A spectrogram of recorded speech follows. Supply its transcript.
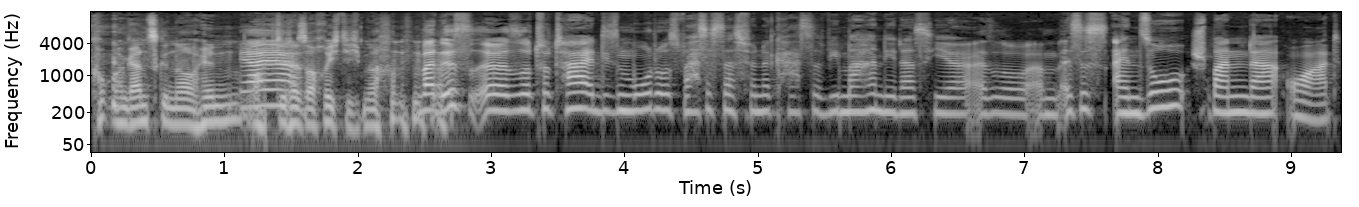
guckt man ganz genau hin, ja, ob ja. die das auch richtig machen. Man ist äh, so total in diesem Modus, was ist das für eine Kasse, wie machen die das hier? Also ähm, es ist ein so spannender Ort.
